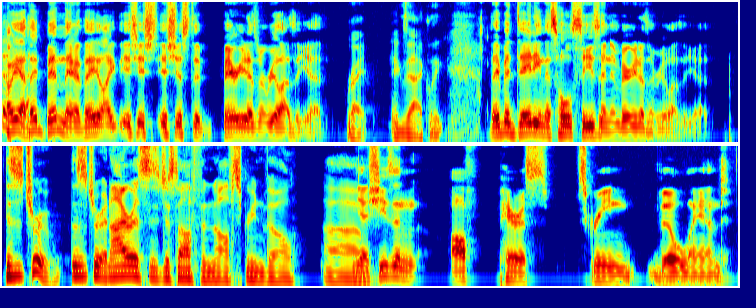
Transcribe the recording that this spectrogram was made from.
oh yeah, they've been there. They like it's just it's just that Barry doesn't realize it yet. right. Exactly. They've been dating this whole season, and Barry doesn't realize it yet. This is true. This is true. And Iris is just off in off Screenville. Uh, yeah, she's in off Paris Screenville land.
